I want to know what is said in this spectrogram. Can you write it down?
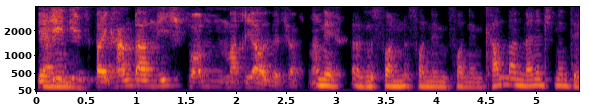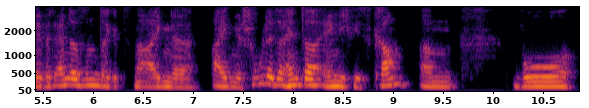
Wir ähm, reden jetzt bei Kanban nicht von Materialwirtschaft. Ne? Nee, also von, von dem, von dem Kanban-Management David Anderson, da gibt es eine eigene, eigene Schule dahinter, ähnlich wie Scrum, ähm, wo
